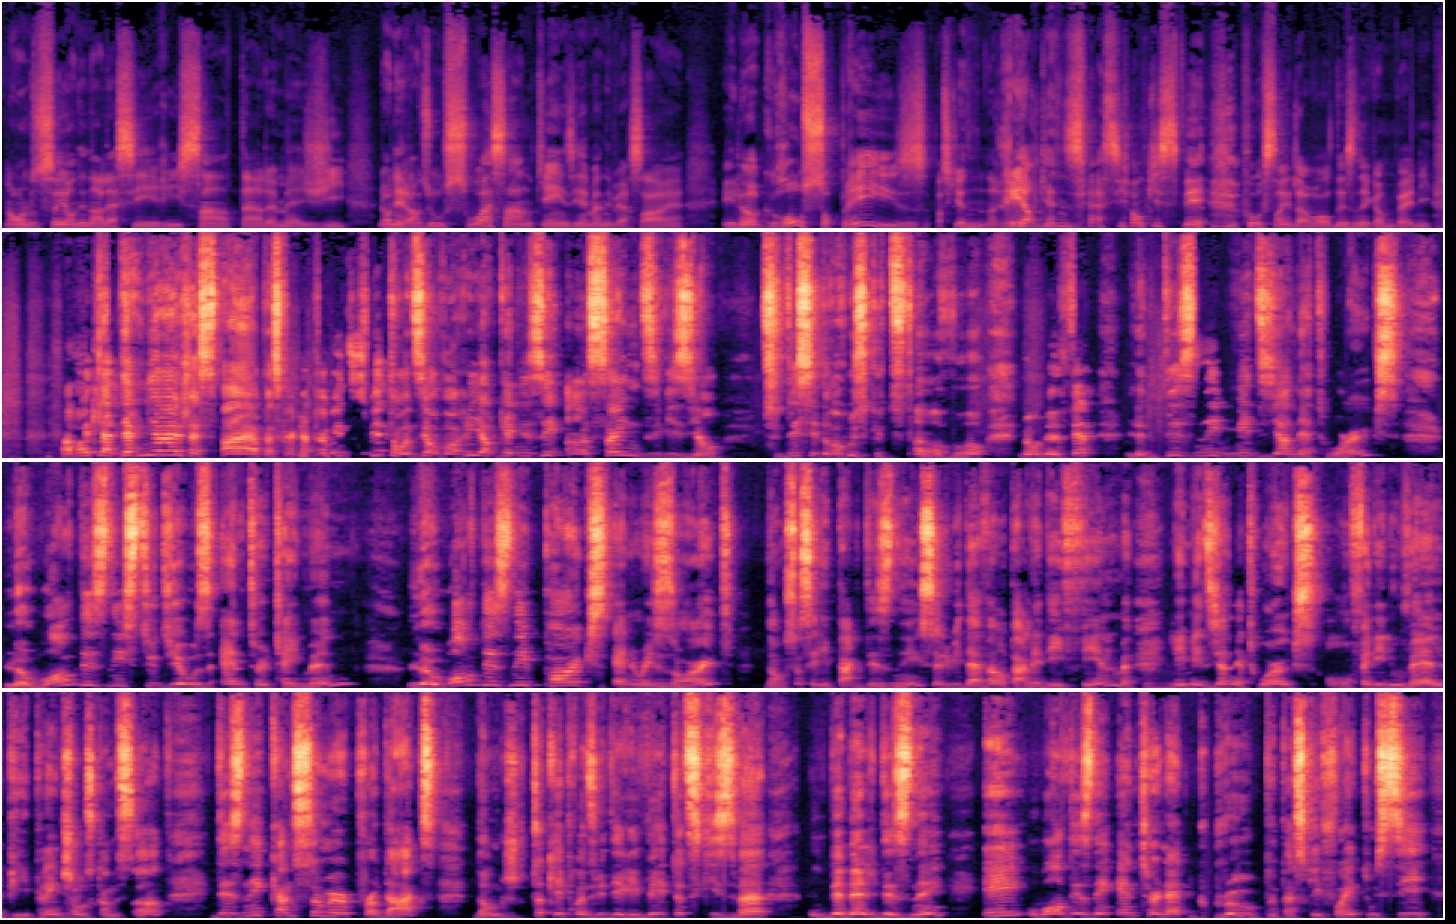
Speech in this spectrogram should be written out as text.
On le sait, on est dans la série 100 ans de magie. Là, on est rendu au 75e anniversaire. Et là, grosse surprise, parce qu'il y a une réorganisation qui se fait au sein de la Walt Disney Company. Ça va être la dernière, j'espère, parce qu'en 98, on dit on va réorganiser en cinq divisions. Tu décideras où ce que tu t'en vas, mais on a fait le Disney Media Networks, le Walt Disney Studios Entertainment, le Walt Disney Parks and Resort, donc ça, c'est les parcs Disney. Celui d'avant, on parlait des films. Mhm. Les Media Networks, on fait des nouvelles, puis plein de choses comme ça. Disney Consumer Products, donc tous les produits dérivés, tout ce qui se vend, une bébelle Disney. Et Walt Disney Internet Group, parce qu'il faut être aussi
